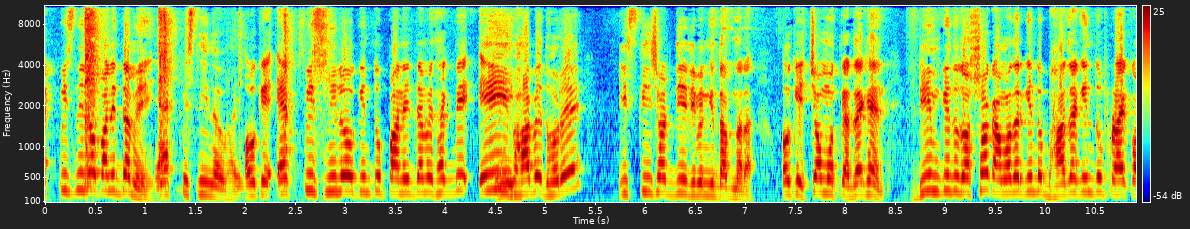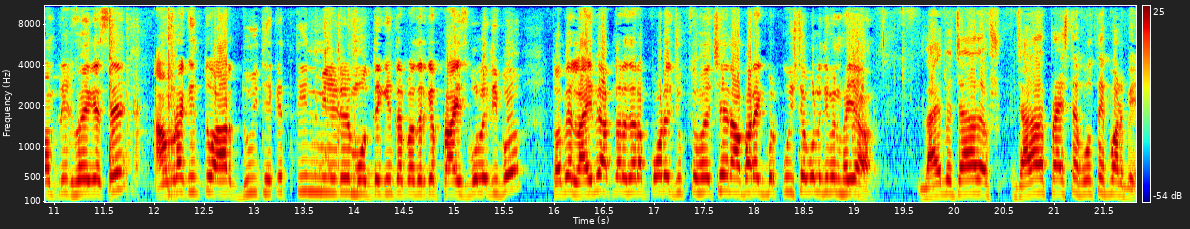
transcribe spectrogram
এক পিস নিলেও পানির দামে? এক পিস নিলেও ভাই। ওকে এক পিস নিলেও কিন্তু পানির দামে থাকবে। এইভাবে ধরে স্ক্রিনশট দিয়ে দিবেন কিন্তু আপনারা। ওকে চমৎকার। দেখেন ডিম কিন্তু দর্শক আমাদের কিন্তু ভাজা কিন্তু প্রায় কমপ্লিট হয়ে গেছে। আমরা কিন্তু আর দুই থেকে তিন মিনিটের মধ্যে কিন্তু আপনাদেরকে প্রাইস বলে দিব। তবে লাইভে আপনারা যারা পরে যুক্ত হয়েছেন আবার একবার কুইজটা বলে দিবেন ভাইয়া। লাইভে যারা যারা প্রাইসটা বলতে পারবে।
